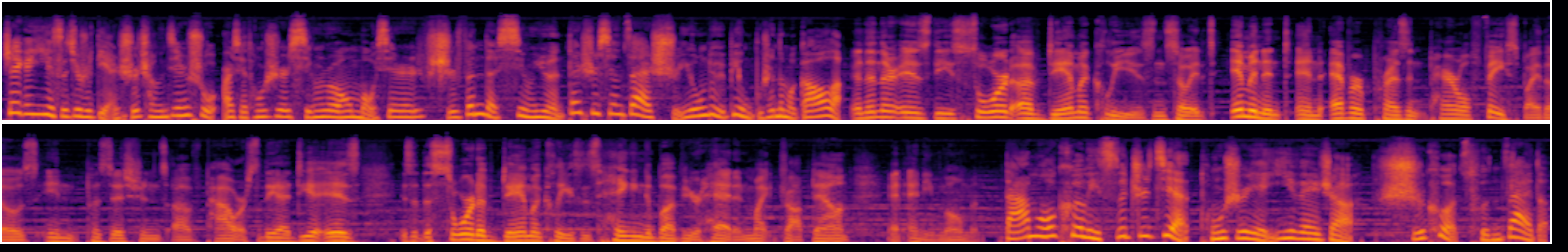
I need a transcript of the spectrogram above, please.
这个意思就是点石成金术，而且同时形容某些人十分的幸运，但是现在使用率并不是那么高了。 And then there is the sword of Damocles, and so it's imminent and ever-present peril faced by those in positions of power. So the idea is is that the sword of Damocles is hanging above your head and might drop down at any moment. 达摩克利斯之剑，同时也意味着时刻存在的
